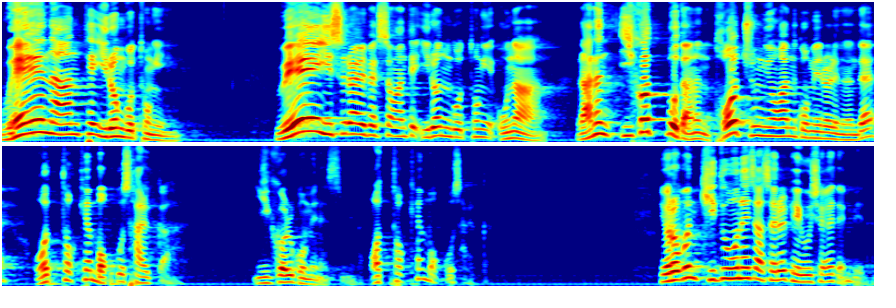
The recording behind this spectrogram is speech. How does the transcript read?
왜 나한테 이런 고통이 왜 이스라엘 백성한테 이런 고통이 오나 라는 이것보다는 더 중요한 고민을 했는데 어떻게 먹고 살까? 이걸 고민했습니다. 어떻게 먹고 살까? 여러분, 기도원의 자세를 배우셔야 됩니다.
